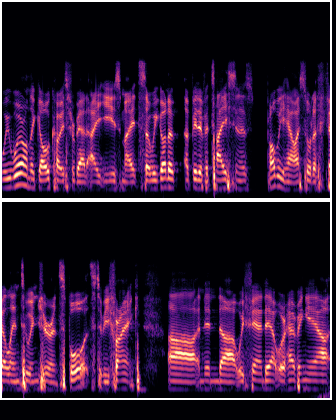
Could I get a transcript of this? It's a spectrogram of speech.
we were on the Gold Coast for about eight years, mate. So we got a, a, bit of a taste, and it's probably how I sort of fell into endurance sports, to be frank. Uh, and then uh, we found out we're having our,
